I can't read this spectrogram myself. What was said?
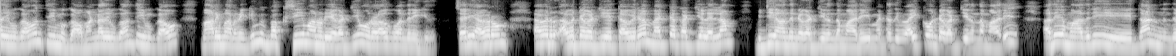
அதிமுகவும் திமுகவும் அதிமுகவும் திமுகவும் மாறி மாறி நிற்கும். இப்ப சீமானுடைய கட்சியும் ஓரளவுக்கு வந்து நிற்குது சரி அவரும் அவர் அவற்ற கட்சியை தவிர மற்ற கட்சிகள் எல்லாம் விஜயகாந்தின் கட்சி இருந்த மாதிரி மற்றது வைகோன்ற கட்சி இருந்த மாதிரி அதே மாதிரி தான் இந்த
